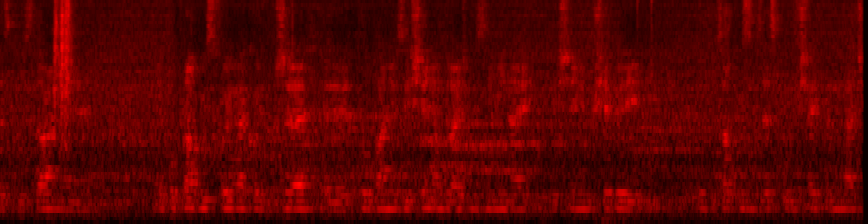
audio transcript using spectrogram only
bezbezdalnie e, poprawił swoją jakość w grze w z jesienią. Graliśmy z nimi na jesieni u siebie i całkiem zespół. Dzisiaj ten mecz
